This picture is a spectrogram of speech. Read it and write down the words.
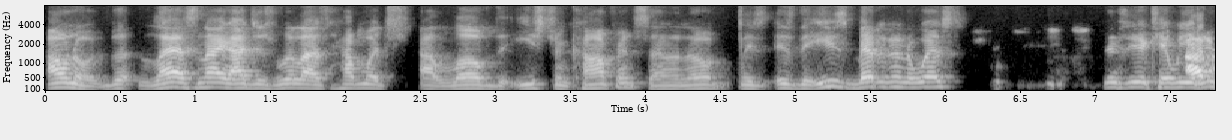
I don't know. The, last night I just realized how much I love the Eastern Conference. I don't know. Is is the East better than the West this year? Can we? I-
